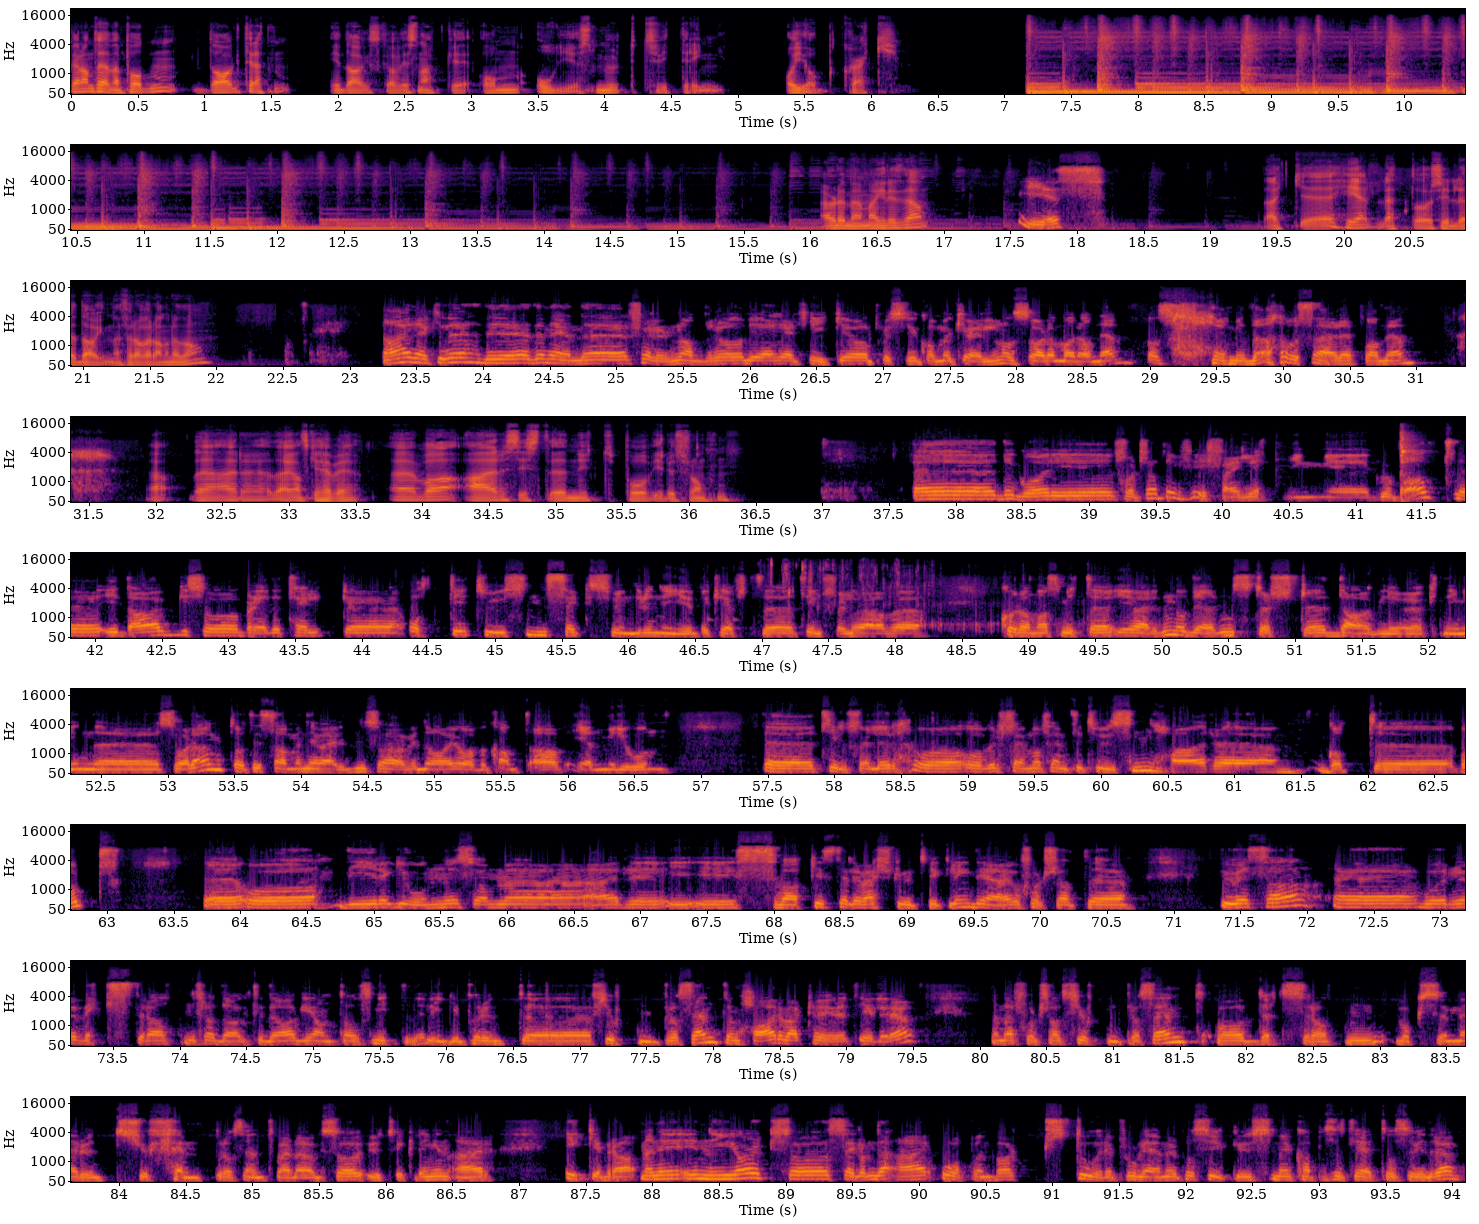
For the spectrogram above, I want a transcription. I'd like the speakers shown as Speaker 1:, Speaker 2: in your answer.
Speaker 1: Karantenepodden dag 13. I dag skal vi snakke om oljesmurt tvitring og jobbcrack. Er du med meg, Christian?
Speaker 2: Yes.
Speaker 1: Det er ikke helt lett å skille dagene fra hverandre nå?
Speaker 2: Nei, det er ikke det. De, den ene følger den andre, og de er helt like. Og plutselig kommer kvelden, og så er det morgenen igjen. Og så er det middag, og så er det på'n igjen.
Speaker 1: Ja, det er, det er ganske heavy. Eh, hva er siste nytt på virusfronten?
Speaker 2: Eh, det går i, fortsatt i feil retning eh, globalt. I dag så ble det telt 80 600 nye bekreftede tilfeller av koronasmitte i verden. og Det er den største daglige økningen så langt. og Til sammen i verden så har vi nå i overkant av 1 million Eh, tilfeller. Og over 55 000 har eh, gått eh, bort. Og de regionene som er i svakest eller verst utvikling, det er jo fortsatt USA, hvor vekstraten fra dag til dag i antall smittede ligger på rundt 14% Den har vært høyere tidligere, men det er fortsatt 14% og dødsraten vokser med rundt 25% hver dag. Så utviklingen er ikke bra. Men i, New York, så selv om det er åpenbart store problemer på sykehus med kapasitet osv., så, videre,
